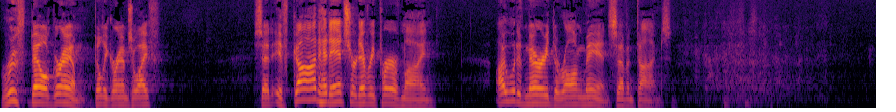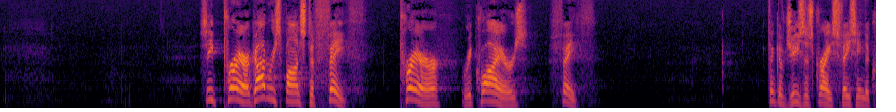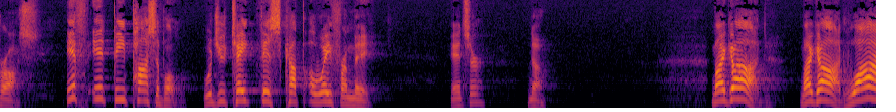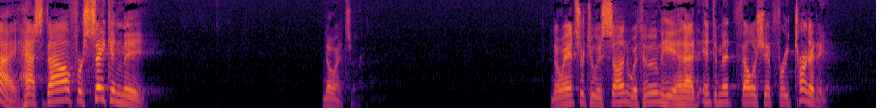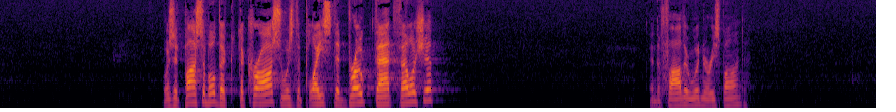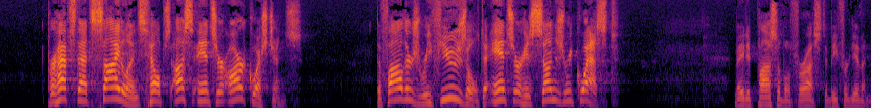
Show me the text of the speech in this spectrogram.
Ruth Bell Graham, Billy Graham's wife, said, If God had answered every prayer of mine, I would have married the wrong man seven times. See, prayer, God responds to faith. Prayer requires faith. Think of Jesus Christ facing the cross. If it be possible, would you take this cup away from me? Answer No. My God, my God, why hast thou forsaken me? No answer. No answer to his son with whom he had intimate fellowship for eternity. Was it possible that the cross was the place that broke that fellowship? And the father wouldn't respond? Perhaps that silence helps us answer our questions. The father's refusal to answer his son's request made it possible for us to be forgiven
